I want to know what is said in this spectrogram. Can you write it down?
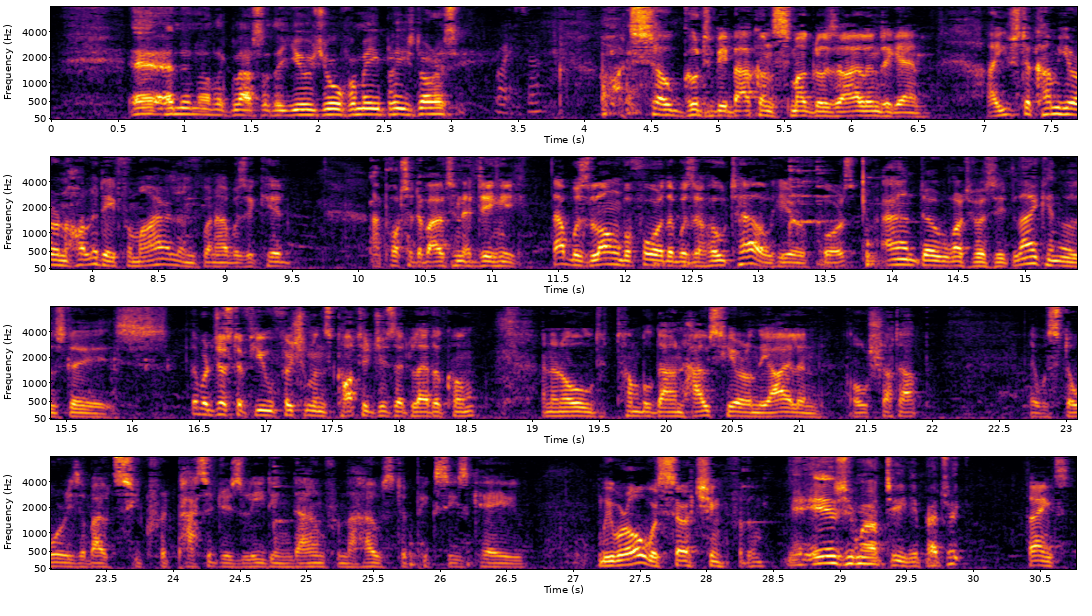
Uh, and another glass of the usual for me, please, Doris. Right, sir. Oh, it's so good to be back on Smuggler's Island again. I used to come here on holiday from Ireland when I was a kid. I potted about in a dinghy. That was long before there was a hotel here, of course. And uh, what was it like in those days? There were just a few fishermen's cottages at Leathercombe, and an old tumble-down house here on the island, all shut up. There were stories about secret passages leading down from the house to Pixie's Cave. We were always searching for them. Here's your martini, Patrick. Thanks.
